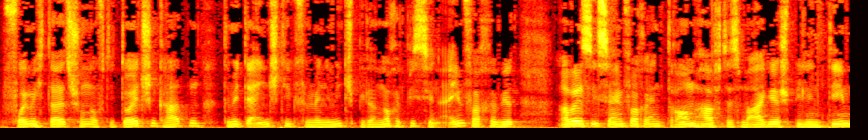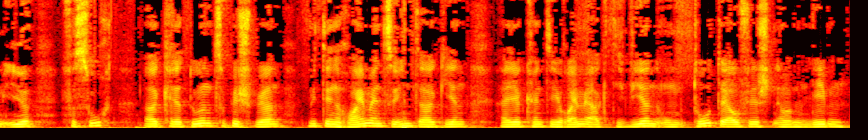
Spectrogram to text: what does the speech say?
Freue mich da jetzt schon auf die deutschen Karten, damit der Einstieg für meine Mitspieler noch ein bisschen einfacher wird. Aber es ist einfach ein traumhaftes Magierspiel, in dem ihr versucht, äh, Kreaturen zu beschwören, mit den Räumen zu interagieren. Äh, ihr könnt die Räume aktivieren, um Tote auferstehen, um Leben,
